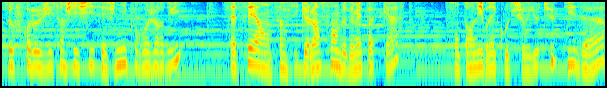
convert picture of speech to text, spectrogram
Sophrologie sans chichi, c'est fini pour aujourd'hui. Cette séance ainsi que l'ensemble de mes podcasts sont en libre écoute sur YouTube, Deezer,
